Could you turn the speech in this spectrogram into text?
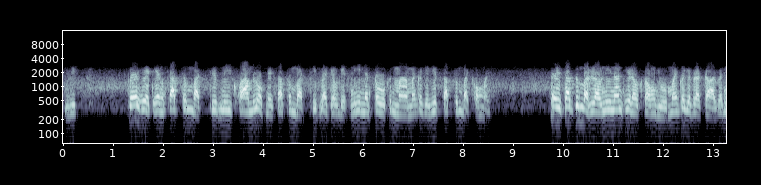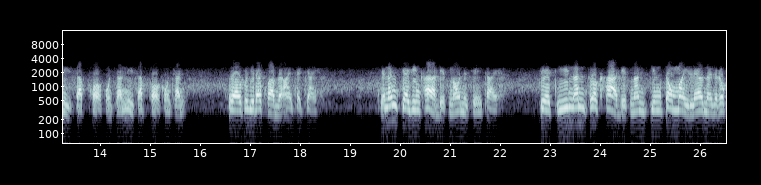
ชีวิตเพราะเหตุแห่งทรัพย์สมบัติคือมีความโลภในทรัพย์สมบัติ คิดว่าเจ้าเด็กนี้มันโตขึ้นมา มันก็จะยึดทรัพย์สมบัติของมัน ในทรัพย์สมบัติเหล่านี้นั้นที่เราครองอยู่ มันก็จะประกาศว่านี่ทรัพย์พ่อของฉันนี่ทรัพย์พ่อของฉัน เราก็จะได้ความละอายใจใจฉะนั้นแกจึงฆ่าเด็กน้อยในเสียใจเศรษฐีนั้นเพราะฆ่าเด็กนั้นจึงต้องไหม้แล้วในนรก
